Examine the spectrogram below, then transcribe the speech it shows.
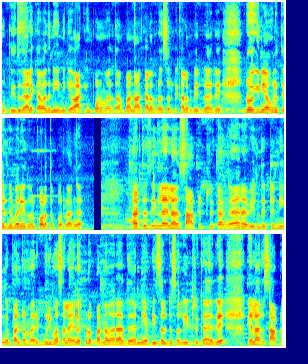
முத்து இது வேலைக்காகாது. நீ இன்றைக்கி வாக்கிங் போன மாதிரி தான்ப்பா நான் கிளம்புறேன்னு சொல்லிட்டு கிளம்பிடுறாரு. ரோஹிணி அவங்களுக்கு தெரிஞ்ச மாதிரி ஏதோ ஒரு கோலத்தை போடுறாங்க. அடுத்த சீனில் எல்லோரும் சாப்பிட்டுட்டு இருக்காங்க. ரவி இருந்துட்டு நீங்கள் பண்ணுற மாதிரி பூரி மசாலா எனக்கு கூட பண்ண வராது அண்ணி அப்படின்னு சொல்லிட்டு சொல்லிட்டு இருக்காரு. எல்லாரும் சாப்பிட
